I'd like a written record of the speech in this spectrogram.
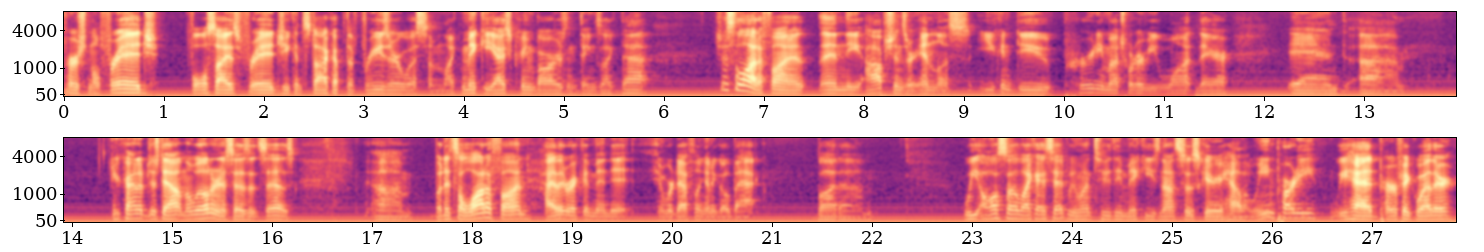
personal fridge, full size fridge. You can stock up the freezer with some like Mickey ice cream bars and things like that. Just a lot of fun, and the options are endless. You can do pretty much whatever you want there, and um, you're kind of just out in the wilderness, as it says. Um, but it's a lot of fun. Highly recommend it, and we're definitely going to go back. But um, we also, like I said, we went to the Mickey's Not So Scary Halloween party. We had perfect weather.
